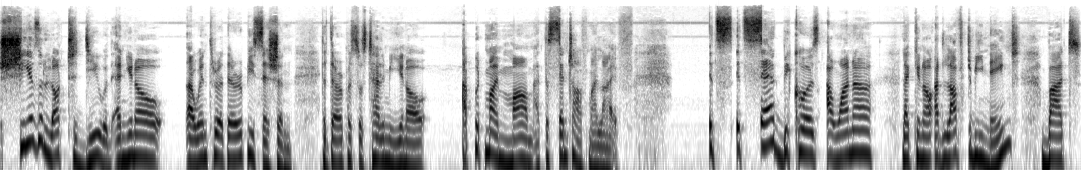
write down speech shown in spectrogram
she has a lot to deal with. And, you know, I went through a therapy session. The therapist was telling me, you know, I put my mom at the center of my life. It's it's sad because I wanna like you know I'd love to be named, but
